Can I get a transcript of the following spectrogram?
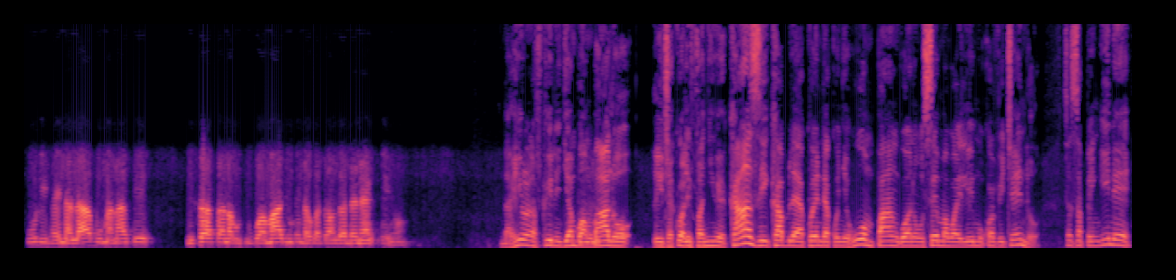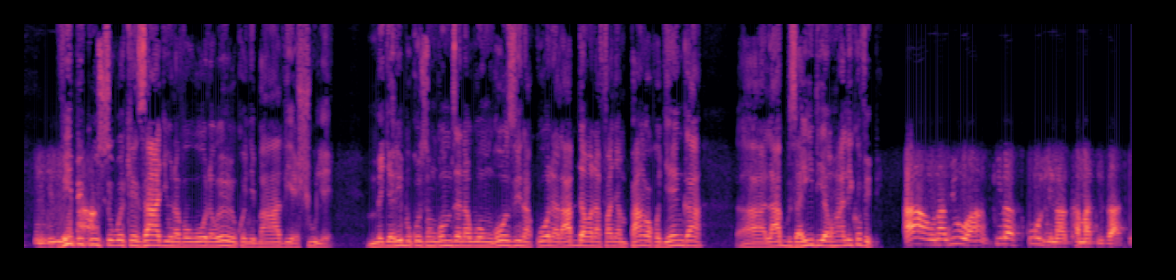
skuli haina labu, manake ni sawa sana kuchukua maji kwenda ukatanga ndani ya kinu. Na hilo nafikiri ni jambo ambalo lilitakiwa lifanyiwe kazi kabla ya kwenda kwenye huo mpango wanaosema wa elimu kwa vitendo. Sasa pengine vipi kuhusu uwekezaji unavyouona wewe kwenye baadhi ya shule? Mmejaribu kuzungumza na uongozi na kuona labda wanafanya mpango wa kujenga uh, labu zaidi au hali iko vipi? Ah, unajua kila skuli ina kamati zake,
